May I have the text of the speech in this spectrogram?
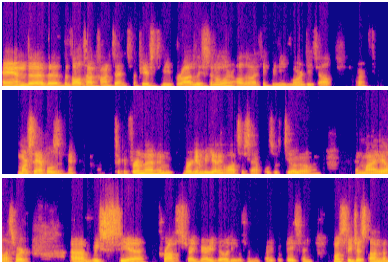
And uh, the, the volatile content appears to be broadly similar, although I think we need more detail or more samples to confirm that. And we're going to be getting lots of samples with Diogo and, and my ALS work. Uh, we see a cross-strike variability within the Quetico basin, mostly just on the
